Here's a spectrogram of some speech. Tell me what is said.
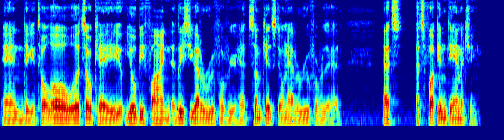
and they get told, "Oh, well it's okay. You'll be fine. At least you got a roof over your head." Some kids don't have a roof over their head. That's that's fucking damaging.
